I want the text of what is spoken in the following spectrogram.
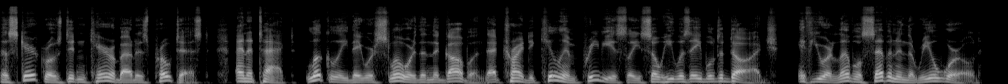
The scarecrows didn't care about his protest and attacked. Luckily, they were slower than the goblin that tried to kill him previously, so he was able to dodge. If you are level 7 in the real world,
